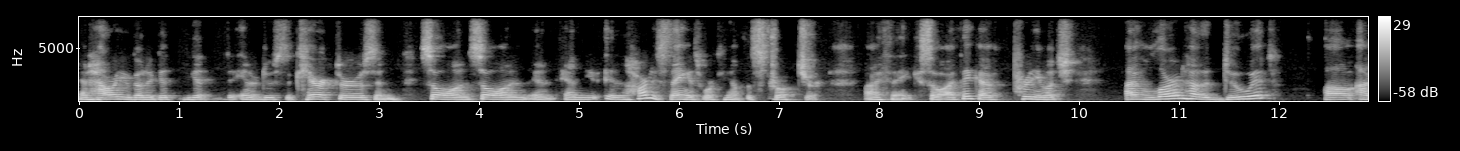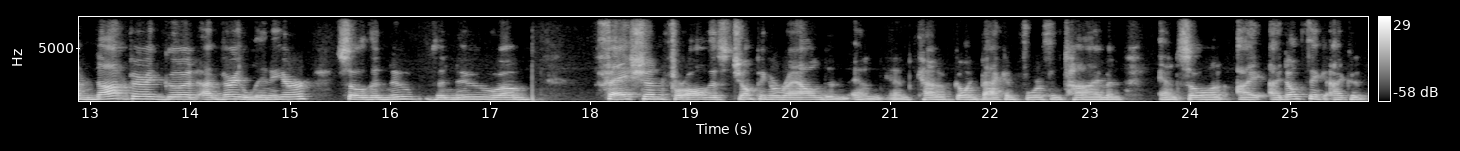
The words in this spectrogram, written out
and how are you going to get get to introduce the characters and so on and so on. And and, and, you, and the hardest thing is working out the structure. I think so. I think I've pretty much I've learned how to do it. Uh, I'm not very good. I'm very linear. So the new the new um, fashion for all this jumping around and, and, and kind of going back and forth in time and, and so on. I, I don't think I could,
